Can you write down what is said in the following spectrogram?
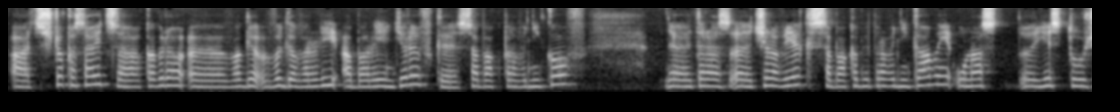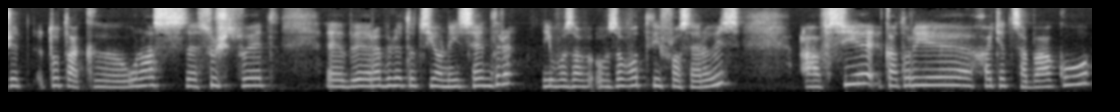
А что касается, когда э, вы говорили об ориентировке собак-проводников, э, teraz э, человек с собаками-проводниками у нас э, есть тоже то так. Э, у нас существует э, реабилитационный центр, его зовут Тифлосервис, сервис а все, которые хотят собаку,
